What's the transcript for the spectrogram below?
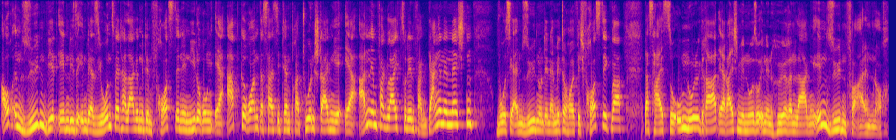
Auch im Süden wird eben diese Inversionswetterlage mit dem Frost in den Niederungen eher abgeräumt. Das heißt, die Temperaturen steigen hier eher an im Vergleich zu den vergangenen Nächten wo es ja im Süden und in der Mitte häufig frostig war. Das heißt, so um 0 Grad erreichen wir nur so in den höheren Lagen, im Süden vor allem noch.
